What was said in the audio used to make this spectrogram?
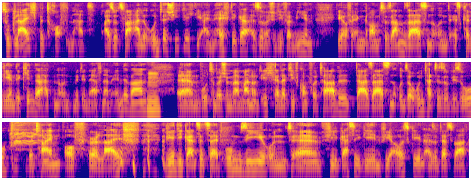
zugleich betroffen hat. Also zwar alle unterschiedlich, die einen heftiger, also zum Beispiel die Familien, die auf engem Raum zusammensaßen und eskalierende Kinder hatten und mit den Nerven am Ende waren, hm. ähm, wo zum Beispiel mein Mann und ich relativ komfortabel da saßen. Unser Hund hatte sowieso the time of her life. Wir die ganze Zeit um sie und äh, viel Gassi gehen, viel ausgehen. Also das war,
